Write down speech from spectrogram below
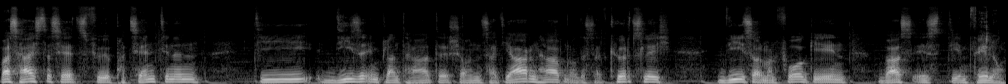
Was heißt das jetzt für Patientinnen, die diese Implantate schon seit Jahren haben oder seit kürzlich. Wie soll man vorgehen? Was ist die Empfehlung?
